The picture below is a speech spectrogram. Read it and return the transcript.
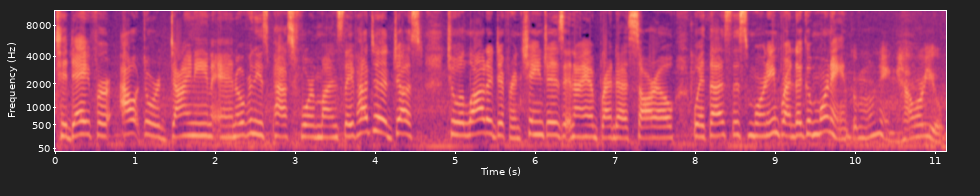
today for outdoor dining. And over these past four months, they've had to adjust to a lot of different changes. And I have Brenda Asaro with us this morning. Brenda, good morning. Good morning. How are you?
